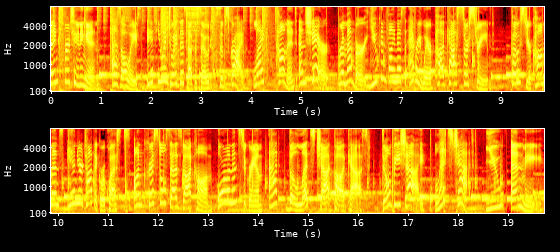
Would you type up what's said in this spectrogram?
Thanks for tuning in. As always, if you enjoyed this episode, subscribe, like, comment, and share. Remember, you can find us everywhere podcasts are streamed. Post your comments and your topic requests on crystalsays.com or on Instagram at the Let's Chat Podcast. Don't be shy. Let's chat, you and me.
